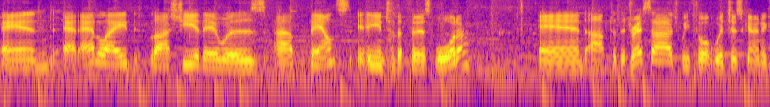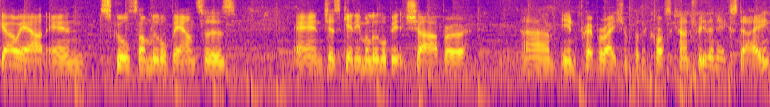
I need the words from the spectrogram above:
And at Adelaide last year, there was a bounce into the first water. And after the dressage, we thought we're just going to go out and school some little bouncers and just get him a little bit sharper um, in preparation for the cross country the next day.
